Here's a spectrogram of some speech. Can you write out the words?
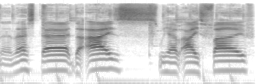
And that's that. The eyes, we have eyes 5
